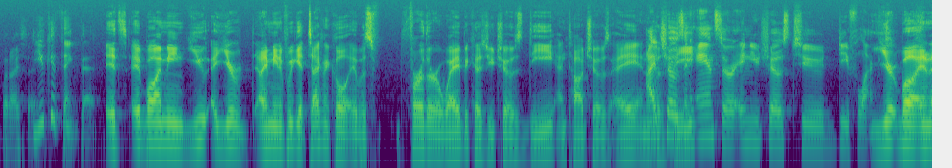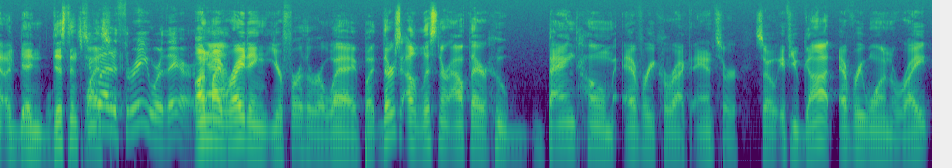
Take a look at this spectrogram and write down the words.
what I said. You could think that. It's it, well, I mean, you you're. I mean, if we get technical, it was further away because you chose D and Todd chose A, and it I was chose B. an answer and you chose to deflect. You're well, and uh, and distance wise, Two wise, out of three were there. on my writing, you're further away. But there's a listener out there who banged home every correct answer. So if you got everyone right,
